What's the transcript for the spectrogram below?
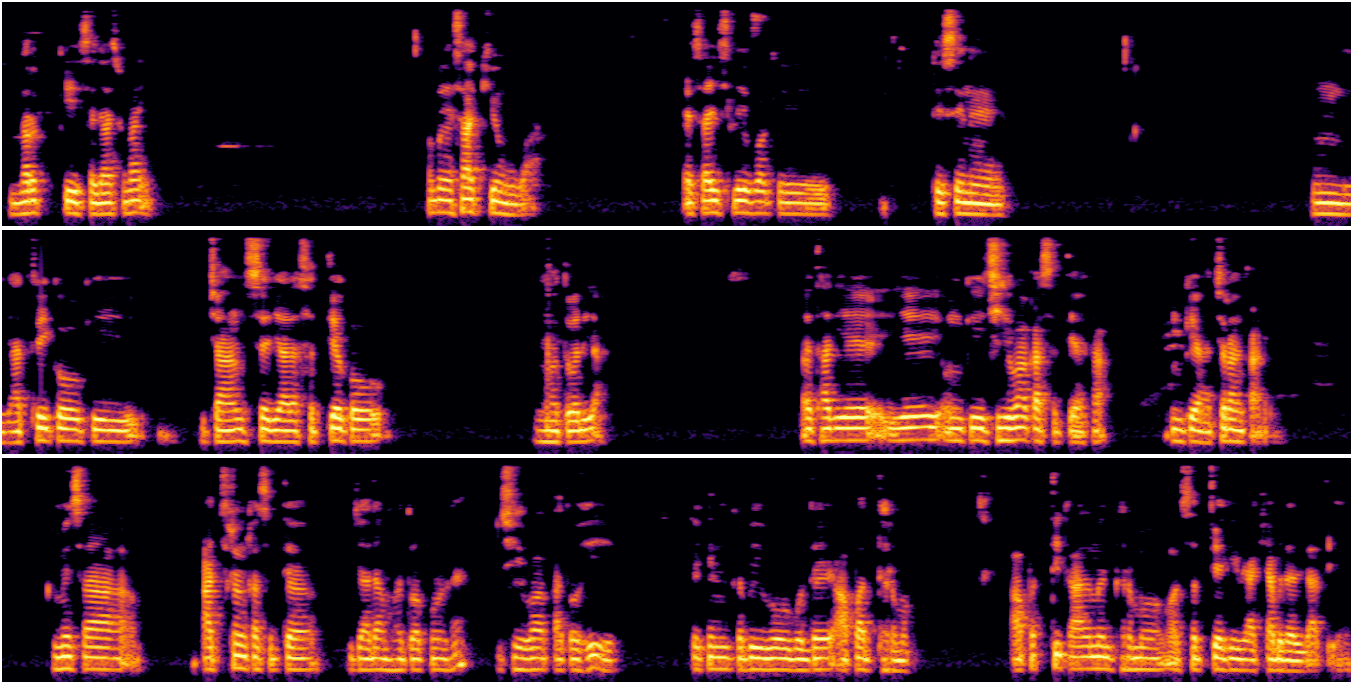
नरक की सजा सुनाई। अब ऐसा क्यों हुआ ऐसा इसलिए हुआ कि किसी ने उन यात्रिकों की जान से ज़्यादा सत्य को महत्व दिया अर्थात ये ये उनकी जीवा का सत्य था उनके आचरण का नहीं हमेशा आचरण का सत्य ज़्यादा महत्वपूर्ण है जीवा का तो ही लेकिन कभी वो बोलते आपद धर्म। आपत्ति काल में धर्म और सत्य की व्याख्या बदल जाती है।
